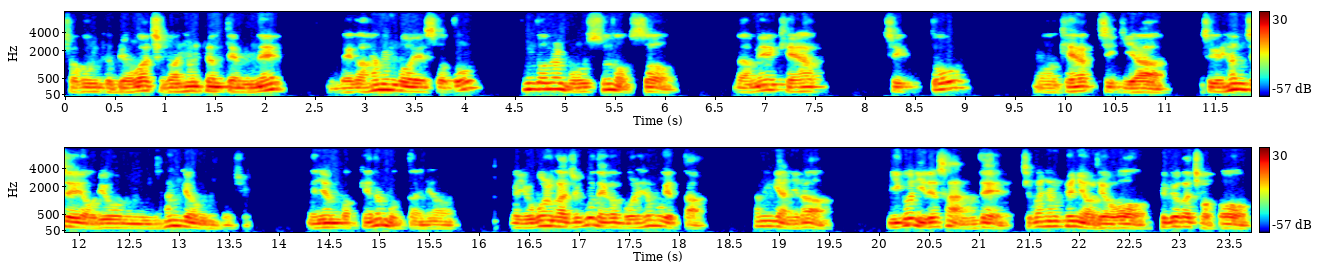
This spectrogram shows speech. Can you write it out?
적은 급여와 집안 형편 때문에 내가 하는 거에서도 큰 돈을 모을 수는 없어. 그 다음에 계약직도 어, 계약직이야. 지금 현재 어려운 환경인 거죠. 내년밖에는 못 다녀. 그러니까 요걸 가지고 내가 뭘 해보겠다 하는 게 아니라 이건 이래서 안 돼. 집안 형편이 어려워. 급여가 적어.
